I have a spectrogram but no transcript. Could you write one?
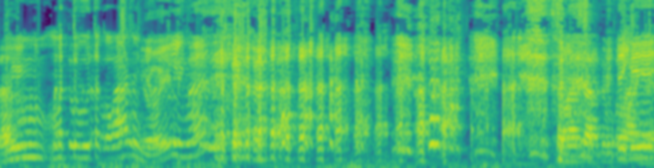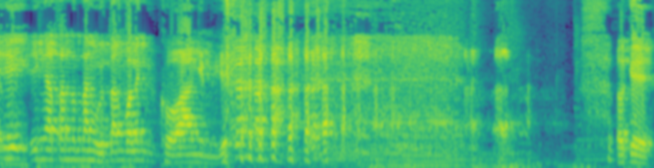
tapi metu teko warung yo eling mana Salah satu Iki ingatan tentang hutang paling go angin iki. Oke,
